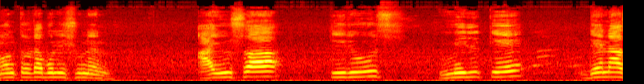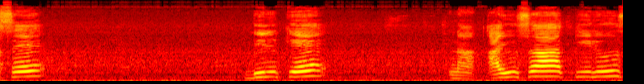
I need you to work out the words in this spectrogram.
মন্ত্রটা বলি, শুনেন। আয়ুষা, তিরুষ, মিলকে, দেনাসে, বিলকে, না, আয়ুষা কিরুষ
